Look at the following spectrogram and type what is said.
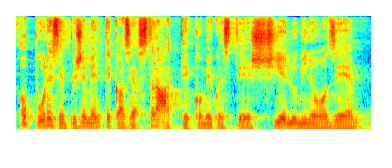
oppure semplicemente cose astratte come queste scie luminose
